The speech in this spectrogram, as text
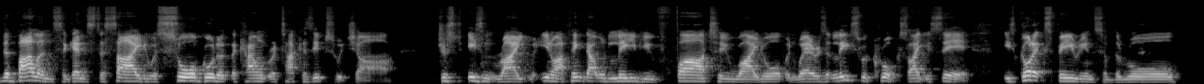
the balance against a side who are so good at the counter attack as Ipswich are, just isn't right. You know, I think that would leave you far too wide open. Whereas at least with Crooks, like you say, he's got experience of the role.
